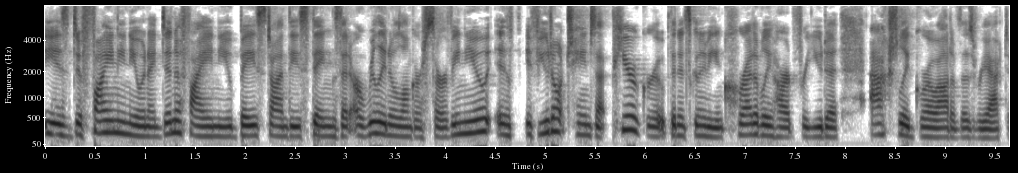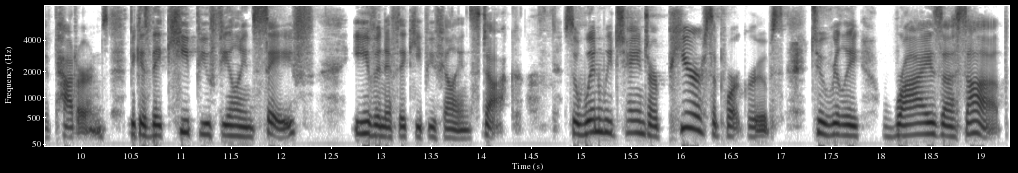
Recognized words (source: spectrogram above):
is defining you and identifying you based on these things that are really no longer serving you. If, if you don't change that peer group then it's going to be incredibly hard for you to actually grow out of those reactive patterns because they keep you feeling safe even if they keep you feeling stuck. So when we change our peer support groups to really rise us up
